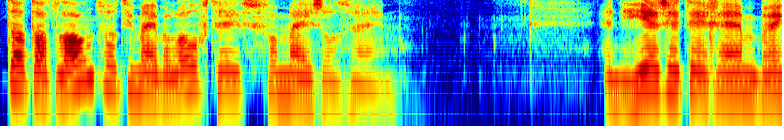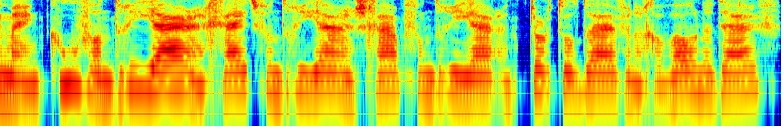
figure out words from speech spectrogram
dat dat land wat u mij beloofd heeft van mij zal zijn. En de Heer zei tegen hem: Breng mij een koe van drie jaar, een geit van drie jaar, een schaap van drie jaar, een tortelduif en een gewone duif.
